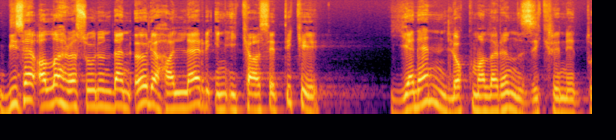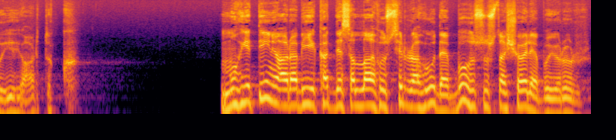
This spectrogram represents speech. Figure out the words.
Bize Allah Resulünden öyle haller inikas etti ki, yenen lokmaların zikrini duyuyorduk. Muhyiddin Arabi Kaddesallahu Sirrahu de bu hususta şöyle buyurur.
